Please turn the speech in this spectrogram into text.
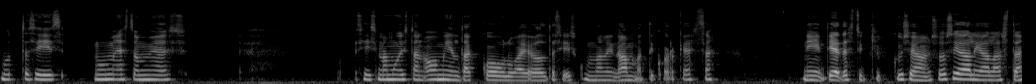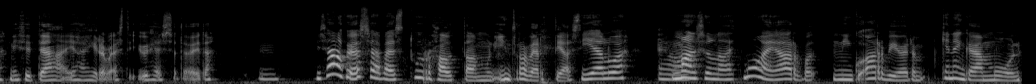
Mutta siis mun mielestä on myös, siis mä muistan omilta kouluajoilta, siis kun mä olin ammattikorkeassa, niin tietysti kun kyse on sosiaalialasta, niin sitten tehdään ihan hirveästi yhdessä töitä. Mm. Niin se alkoi jossain vaiheessa turhauttaa mun introverttia sielua. Joo. Mä olin sillä että mua ei arvo, niin arvioida kenenkään muun.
